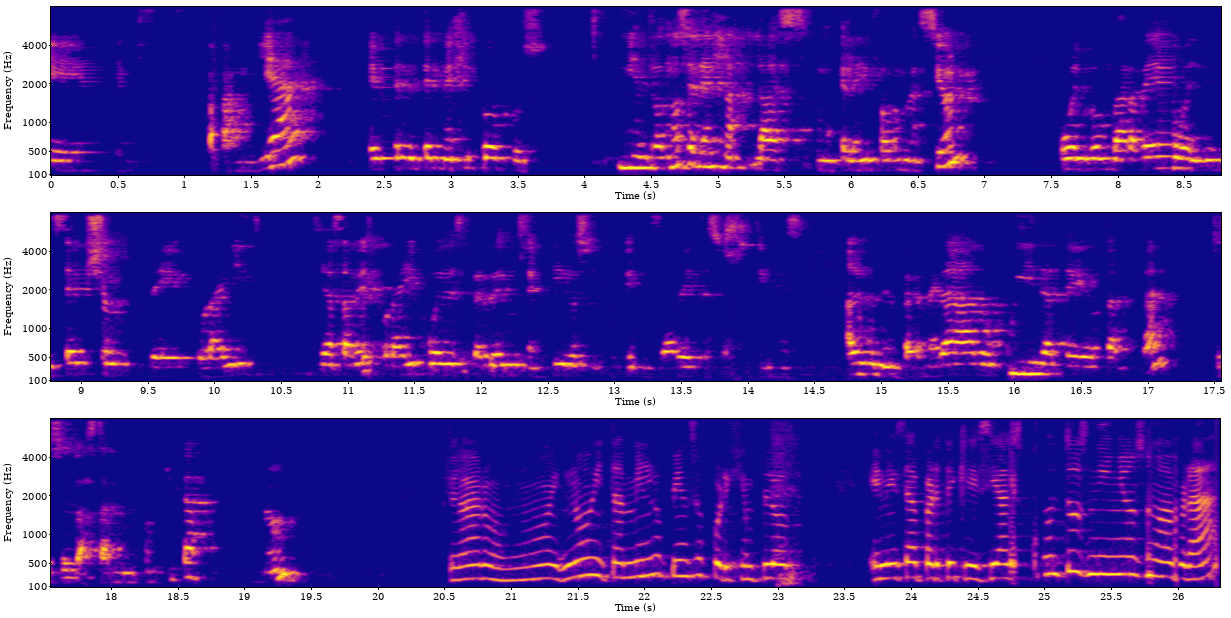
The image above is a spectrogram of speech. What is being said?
eh, familiar. Evidentemente en México, pues, mientras no se den las, como que la información o el bombardeo o el inception de por ahí, ya sabes, por ahí puedes perder un sentido si tú tienes diabetes o si tienes alguna enfermedad o cuídate o tal, tal. Entonces va a estar muy complicado, ¿no? Claro, no, no, y también lo pienso, por ejemplo, en esa parte que decías, ¿cuántos niños no habrá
